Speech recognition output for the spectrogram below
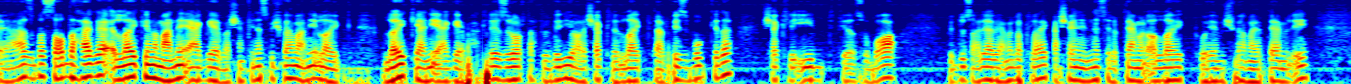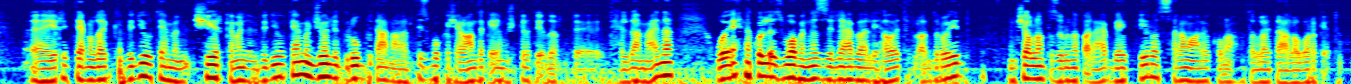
آه، عايز بس أوضح حاجة ال like هنا معناه إعجاب عشان في ناس مش فاهمة يعني إيه like. like يعني إيه إعجاب. هتلاقي زرار تحت الفيديو على شكل ال like بتاع الفيسبوك كده شكل إيد فيها صباع. بتدوس عليها بيعمل لك like عشان الناس اللي بتعمل آه like وهي مش فاهمة هي بتعمل إيه. آه، يا ريت تعمل like للفيديو وتعمل share كمان للفيديو وتعمل join لل group بتاعنا على الفيسبوك عشان لو عندك أي مشكلة تقدر تحلها معانا. وإحنا كل أسبوع بننزل لعبة لهواتف الأندرويد. إن شاء الله انتظرونا في ألعاب جاية كتير. والسلام عليكم ورحمة الله تعالى وبركاته.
